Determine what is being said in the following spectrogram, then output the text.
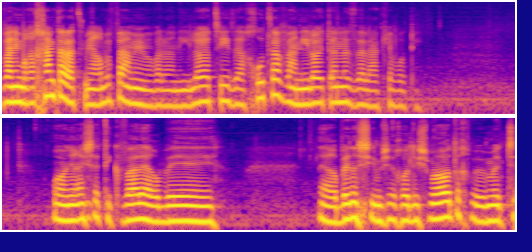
ואני מרחמת על עצמי הרבה פעמים, אבל אני לא אוציא את זה החוצה ואני לא אתן לזה לעכב אותי. וואו, נראה שאת תקווה להרבה, להרבה נשים שיכולות לשמוע אותך, ובאמת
